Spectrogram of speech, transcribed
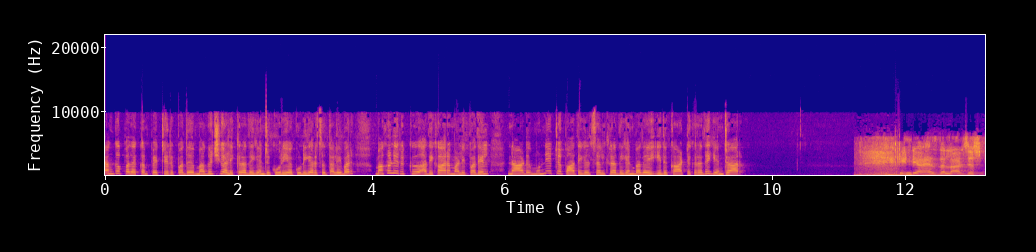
தங்கப்பதக்கம் பெற்றிருப்பது மகிழ்ச்சி அளிக்கிறது என்று கூறிய குடியரசுத் தலைவர் மகளிருக்கு அதிகாரம் அளிப்பதில் நாடு முன்னேற்ற பாதையில் செல்கிறது என்பதை இது காட்டுகிறது என்றார் India has the largest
